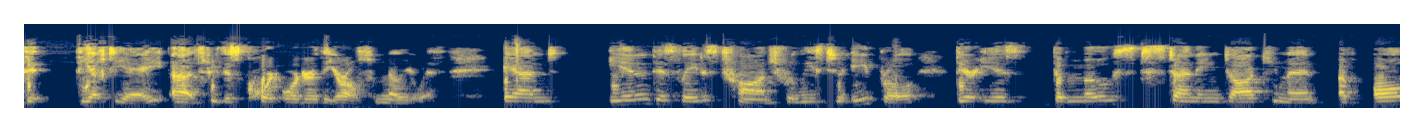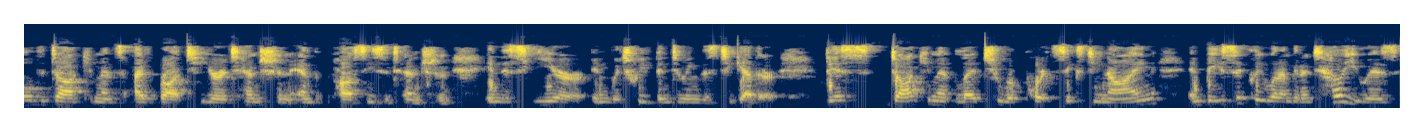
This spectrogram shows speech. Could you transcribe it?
the, the FDA uh, through this court order that you're all familiar with. And in this latest tranche released in April, there is the most stunning document of all the documents I've brought to your attention and the posse's attention in this year in which we've been doing this together. This document led to Report 69, and basically what I'm going to tell you is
